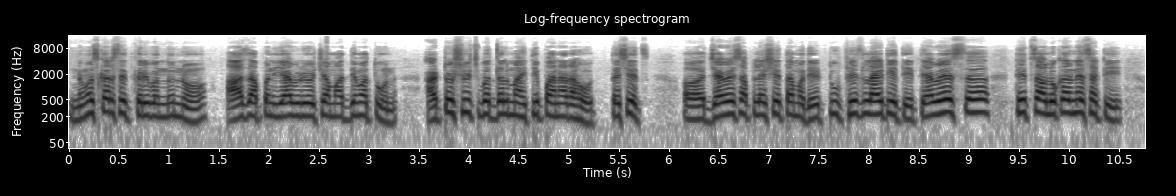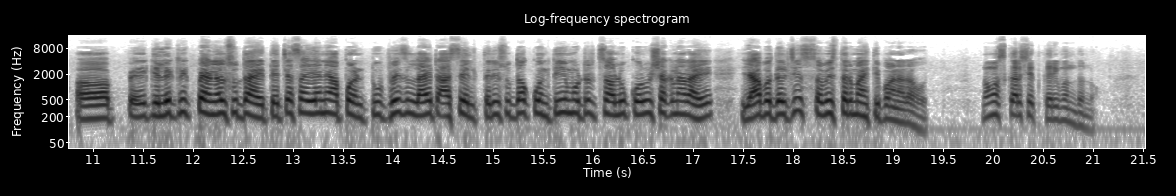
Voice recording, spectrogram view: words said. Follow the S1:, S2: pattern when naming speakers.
S1: नमस्कार शेतकरी बंधूंनो आज आपण या व्हिडिओच्या माध्यमातून ॲटो स्विचबद्दल माहिती पाहणार आहोत. तसेच ज्यावेळेस आपल्या शेतामध्ये टू फेज लाइट येते त्यावेळेस ते चालू करण्यासाठी एक इलेक्ट्रिक पॅनलसुद्धा आहे. त्याच्या साह्याने आपण टू फेज लाइट असेल तरीसुद्धा कोणतीही मोटर चालू करू शकणार आहे याबद्दलची सविस्तर माहिती पाहणार आहोत.
S2: नमस्कार शेतकरी बंधूंनो.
